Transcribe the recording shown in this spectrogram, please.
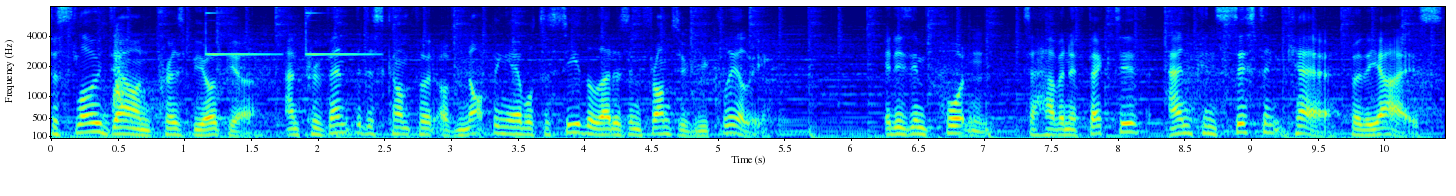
To slow down presbyopia and prevent the discomfort of not being able to see the letters in front of you clearly, it is important to have an effective and consistent care for the eyes.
